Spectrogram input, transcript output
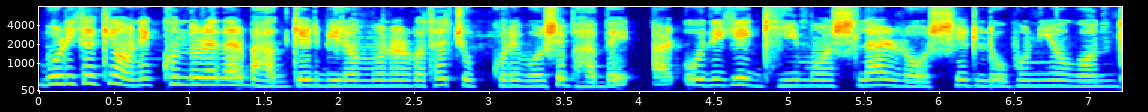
বুড়িকাকি অনেকক্ষণ ধরে তার ভাগ্যের বিড়ম্বনার কথা চুপ করে বসে ভাবে, আর ওদিকে ঘি মশলার রসের লোভনীয় গন্ধ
